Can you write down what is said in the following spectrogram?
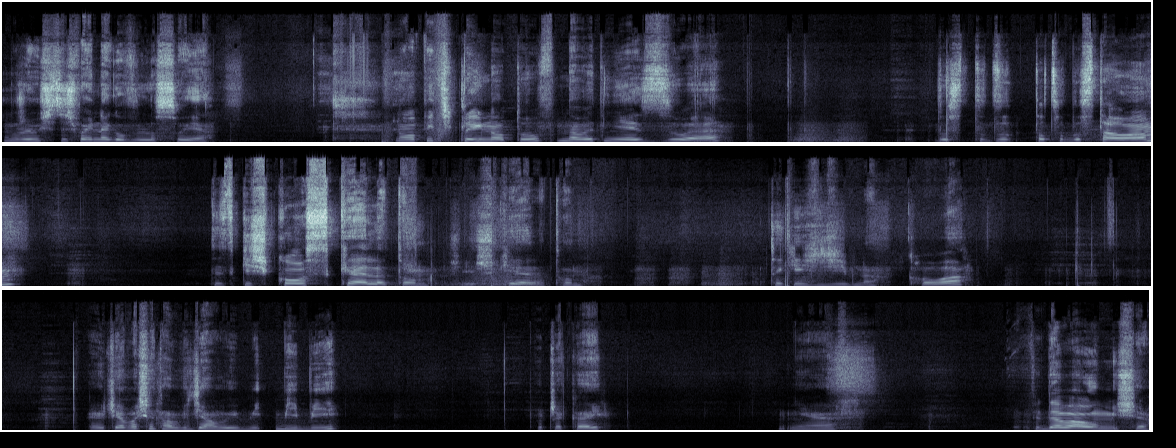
Może mi się coś fajnego wylosuje. No, pięć klejnotów nawet nie jest złe. To, to, to, co dostałam, to jest jakieś koło skeleton, czyli szkieleton. To jakieś dziwne koła. Ja właśnie tam widziałam Bibi? Poczekaj. Nie. Wydawało mi się.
